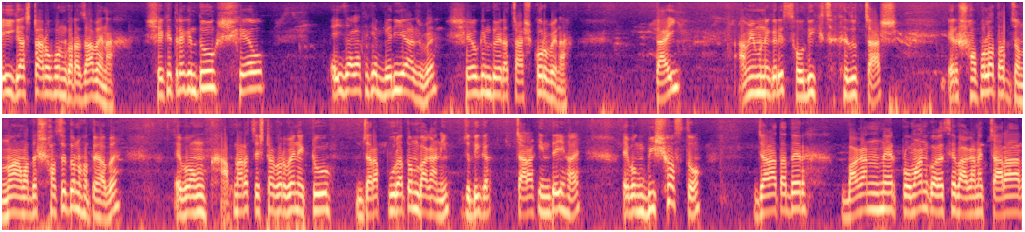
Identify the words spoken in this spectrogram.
এই গাছটা রোপণ করা যাবে না। সেক্ষেত্রে কিন্তু সেও এই জায়গা থেকে বেরিয়ে আসবে, সেও কিন্তু এটা চাষ করবে না। তাই আমি মনে করি সৌদি খেজুর চাষ এর সফলতার জন্য আমাদের সচেতন হতে হবে এবং আপনারা চেষ্টা করবেন একটু যারা পুরাতন বাগানি, যদি চারা কিনতেই হয় এবং বিশ্বস্ত, যারা তাদের বাগানের প্রমাণ করেছে, বাগানের চারার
